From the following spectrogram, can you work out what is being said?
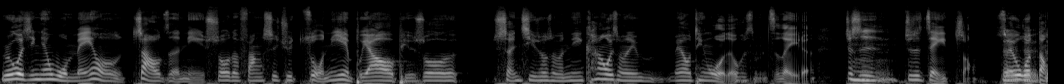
如果今天我没有照着你说的方式去做，你也不要比如说生气说什么，你看为什么你没有听我的或什么之类的，就是就是这一种。所以我懂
